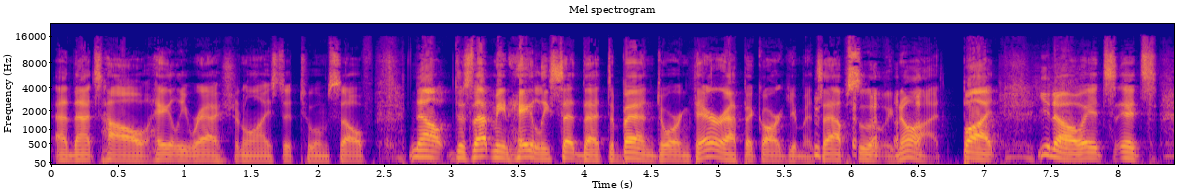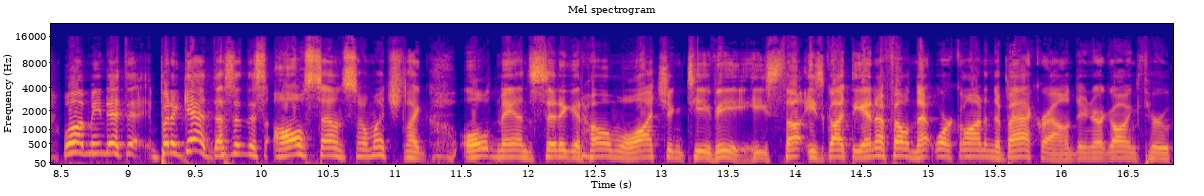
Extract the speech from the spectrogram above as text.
And that's how Haley rationalized it to himself. Now, does that mean Haley said that to Ben during their epic arguments? Absolutely not. But you know, it's it's well, I mean, it, but again, doesn't this all sound so much like old man sitting at home watching TV? He's th- he's got the NFL Network on in the background, and you're going through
